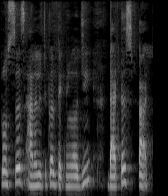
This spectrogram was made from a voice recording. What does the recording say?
process analytical technology that is PAT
